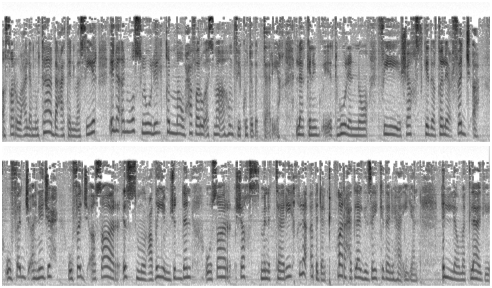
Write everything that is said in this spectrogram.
أصروا على متابعة المسير إلى أن وصلوا للقمة وحفروا أسماءهم في كتب التاريخ. لكن تقول أنه في شخص كذا طلع فجأة وفجأة نجح وفجأة صار اسمه عظيم جدا وصار شخص من التاريخ. لا أبدا ما راح تلاقي زي كذا نهائيا إلا وما تلاقي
